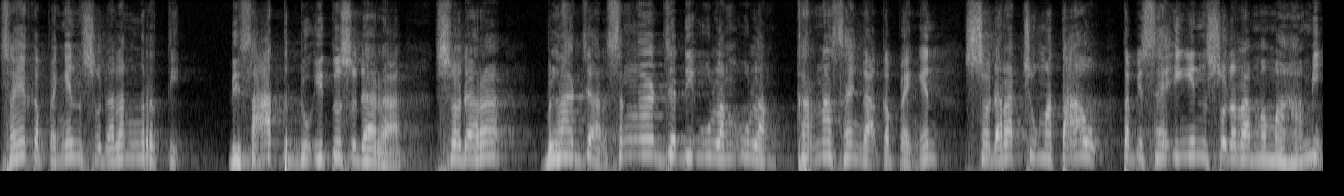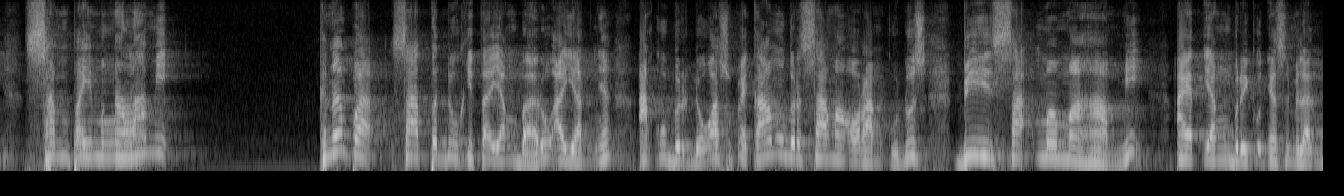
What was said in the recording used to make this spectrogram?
Saya kepengen saudara ngerti. Di saat teduh itu saudara, saudara belajar, sengaja diulang-ulang. Karena saya nggak kepengen saudara cuma tahu, tapi saya ingin saudara memahami sampai mengalami. Kenapa saat teduh kita yang baru ayatnya aku berdoa supaya kamu bersama orang kudus bisa memahami ayat yang berikutnya 19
